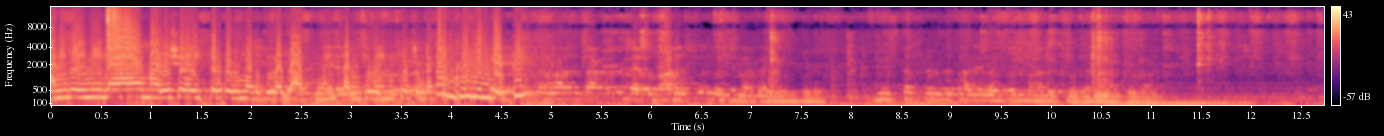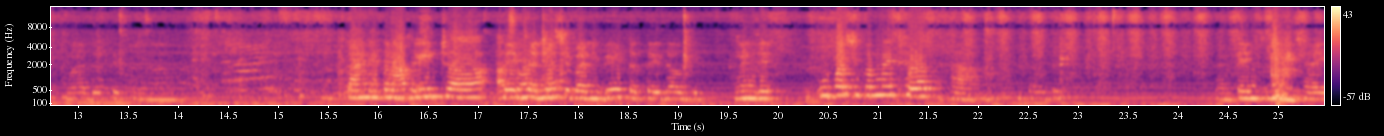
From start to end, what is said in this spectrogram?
आणि वहिनीला माझ्याशिवाय इतर कोणी मदतीला जात नाही कारण की वहिनी प्रचंड काम करून घेते. कर्ज काढायला काय नाही पण आपली इच्छा असं त्यांच्या वाटतं, नशिबाने भेटत आहे जाऊ दे म्हणजे उपाशी तर नाही ठेवत हा जाऊ दे. आणि त्यांची इच्छा आहे.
